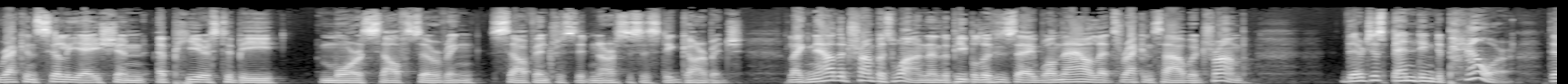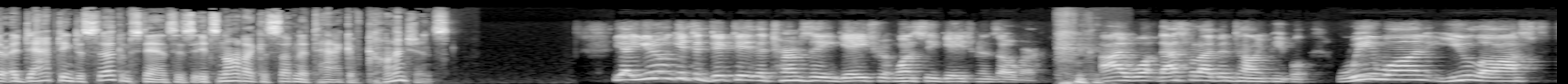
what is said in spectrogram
reconciliation appears to be more self serving, self interested, narcissistic garbage. Like now that Trump has won, and the people who say, well, now let's reconcile with Trump, they're just bending to power. They're adapting to circumstances. It's not like a sudden attack of conscience. Yeah, you don't get to dictate the terms of the engagement once the engagement is over. I that's what I've been telling people. We won, you lost.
